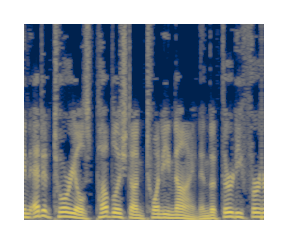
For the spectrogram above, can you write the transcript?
In editorials published on 29 and 31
